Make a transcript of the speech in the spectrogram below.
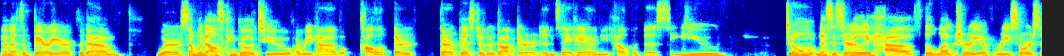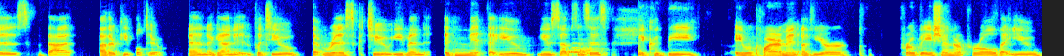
And that's a barrier for them where someone else can go to a rehab, call up their therapist or their doctor and say, Hey, I need help with this. You don't necessarily have the luxury of resources that other people do. And again, it puts you at risk to even admit that you use substances. It could be a requirement of your probation or parole that you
